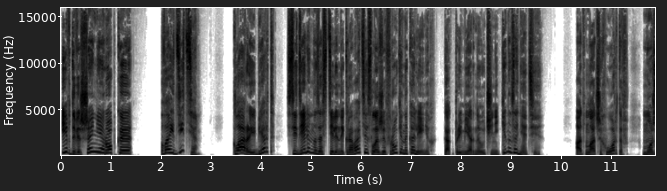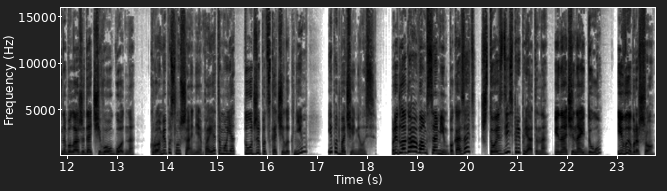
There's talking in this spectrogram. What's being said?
и в довершение робкое «Войдите». Клара и Берт сидели на застеленной кровати, сложив руки на коленях, как примерные ученики на занятии. От младших вортов можно было ожидать чего угодно, кроме послушания, поэтому я тут же подскочила к ним и подбоченилась. Предлагаю вам самим показать, что здесь припрятано, иначе найду и выброшу.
